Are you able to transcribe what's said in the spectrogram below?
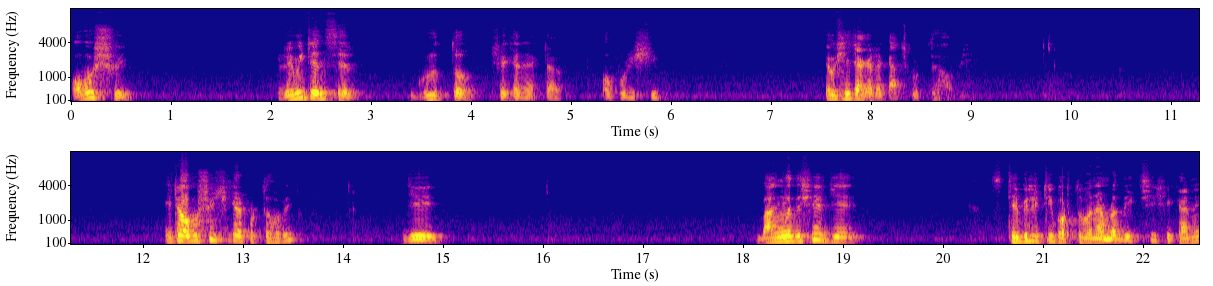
অবশ্যই রেমিটেন্সের গুরুত্ব সেখানে একটা অপরিসীম। এবং সেই জায়গাটা কাজ করতে হবে। এটা অবশ্যই স্বীকার করতে হবে যে বাংলাদেশের যে স্টেবিলিটি বর্তমানে আমরা দেখছি, সেখানে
